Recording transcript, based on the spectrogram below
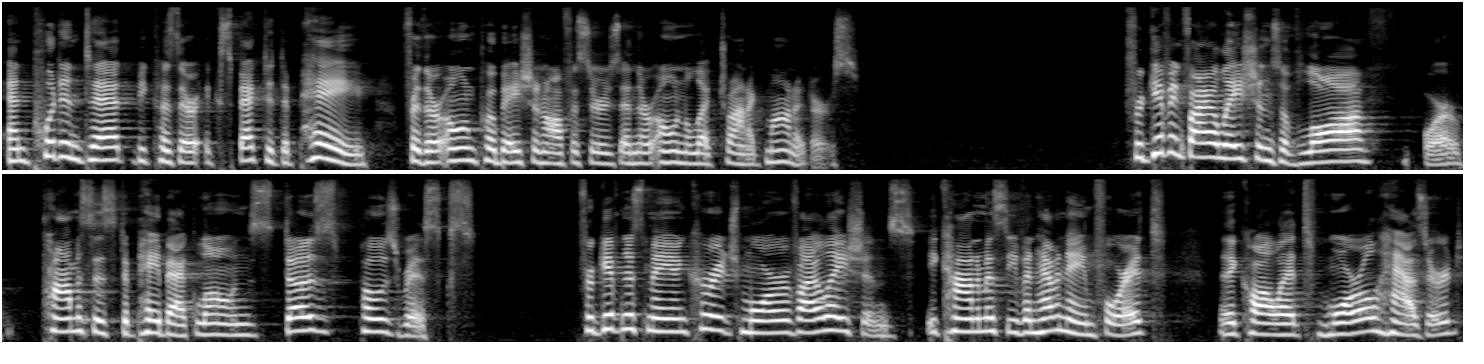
and put in debt because they're expected to pay for their own probation officers and their own electronic monitors. Forgiving violations of law or promises to pay back loans does pose risks Forgiveness may encourage more violations. Economists even have a name for it. They call it moral hazard.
